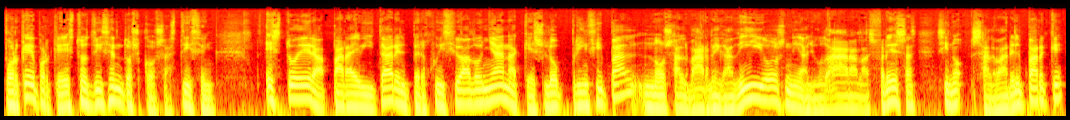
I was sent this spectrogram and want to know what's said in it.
¿Por qué? Porque estos dicen dos cosas. Dicen, esto era para evitar el perjuicio a Doñana, que es lo principal, no salvar regadíos ni ayudar a las fresas, sino salvar el parque.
